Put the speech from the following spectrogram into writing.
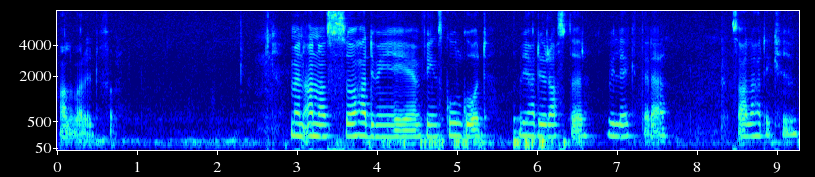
alla var rädda för. Men annars så hade vi en fin skolgård. Vi hade raster, vi lekte där. Så alla hade kul.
